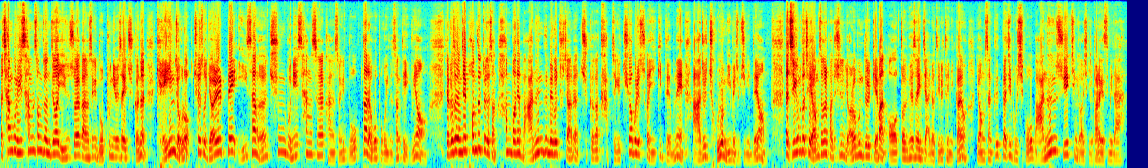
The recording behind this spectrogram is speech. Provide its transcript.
자, 참고로 이 삼성전자가 인수할 가능성이 높은 이 회사의 주가는 개인적으로 최소 10배 이상은 충분히 상승할 가능성이 높다라고 보고 있는 상태이고요. 자, 그래서 현재 펀드 쪽에선 한 번에 많은 금액을 투자하면 주가가 갑자기 튀어버릴 수가 있기 때문에 아주 조용히 매집 중인데요. 자, 지금부터 제 영상을 봐주시는 여러분들께만 어떤 회사인지 알려드릴 테니까요. 영상 끝까지 보시고 많은 수익 챙겨가시길 바라겠습니다.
